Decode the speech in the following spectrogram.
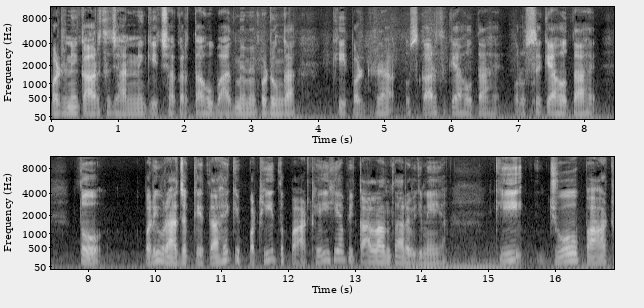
पढ़ने का अर्थ जानने की इच्छा करता हूँ, बाद में मैं पढ़ूँगा कि पढ़ना उसका अर्थ क्या होता है और उससे क्या होता है। तो परिवराजक कहता है कि पठित पाठे ही अभी कालांतर विघ्नेय कि जो पाठ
